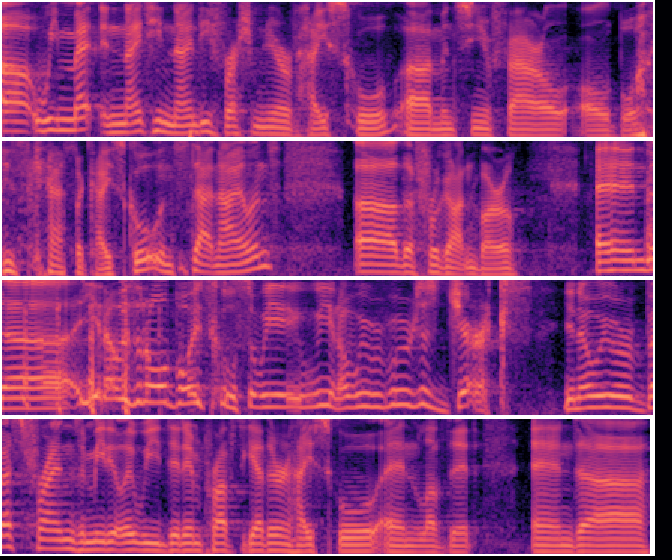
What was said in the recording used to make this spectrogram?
Uh, we met in 1990, freshman year of high school, um, in Monsignor Farrell All Boys Catholic High School in Staten Island, uh, the forgotten borough. And uh, you know, it was an all boys school, so we, we you know we were, we were just jerks. You know, we were best friends immediately. We did improv together in high school and loved it. And uh,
